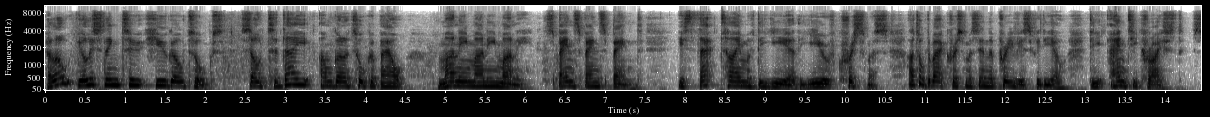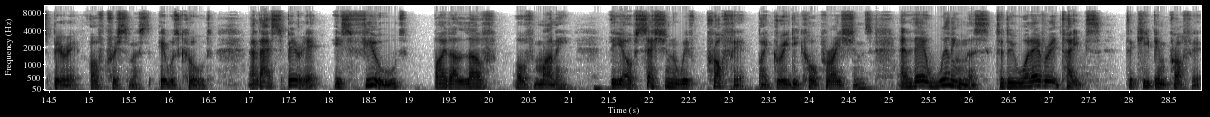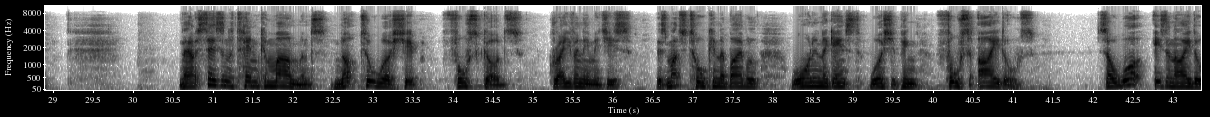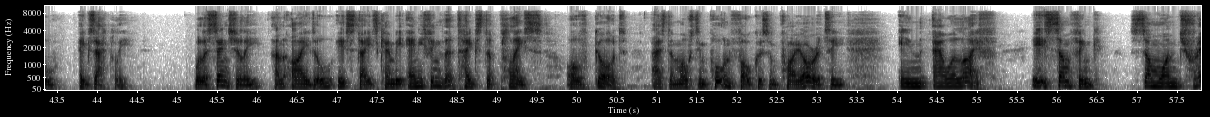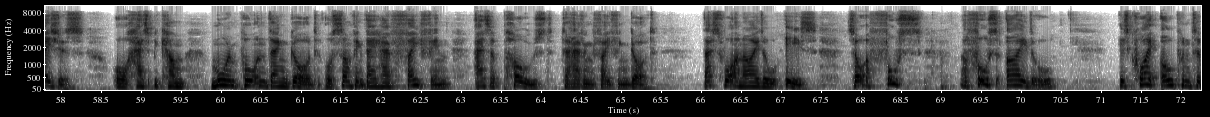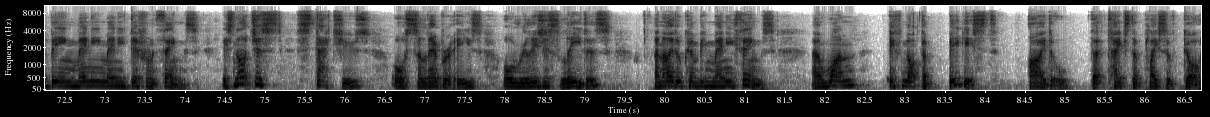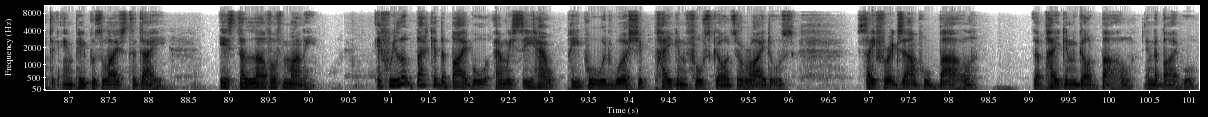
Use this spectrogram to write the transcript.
Hello, you're listening to Hugo Talks. So today I'm going to talk about money, money, money. Spend, spend, spend. It's that time of the year, the year of Christmas. I talked about Christmas in the previous video. The Antichrist spirit of Christmas, it was called. And that spirit is fueled by the love of money, the obsession with profit by greedy corporations, and their willingness to do whatever it takes to keep in profit. Now it says in the Ten Commandments not to worship false gods, graven images. There's much talk in the Bible warning against worshipping false idols. So what is an idol exactly? Well, essentially, an idol, it states, can be anything that takes the place of God as the most important focus and priority in our life. It is something someone treasures or has become more important than God or something they have faith in as opposed to having faith in God. That's what an idol is. So a false, a false idol is quite open to being many, many different things. It's not just statues or celebrities or religious leaders. An idol can be many things. And one, if not the biggest idol that takes the place of God in people's lives today is the love of money. If we look back at the Bible and we see how people would worship pagan false gods or idols, say for example Baal, the pagan god Baal in the Bible,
